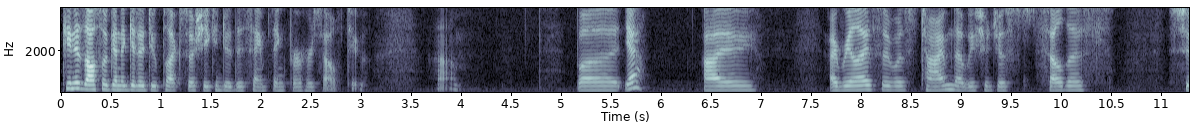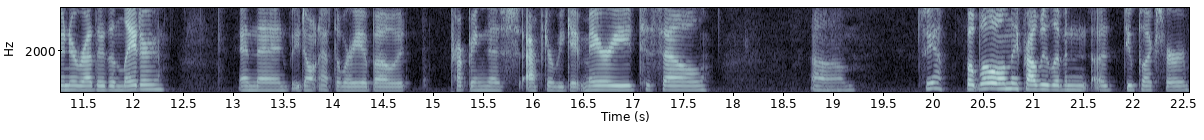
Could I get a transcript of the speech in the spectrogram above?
Tina's also going to get a duplex so she can do the same thing for herself too. Um, but yeah, I I realized it was time that we should just sell this sooner rather than later, and then we don't have to worry about prepping this after we get married to sell. Um, so yeah, but we'll only probably live in a duplex for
